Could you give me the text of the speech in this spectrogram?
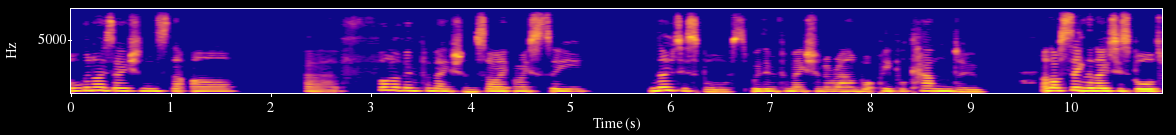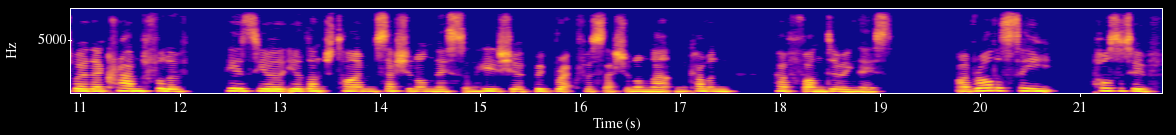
organisations that are uh, full of information. So I, I, see notice boards with information around what people can do. I love seeing the notice boards where they're crammed full of here's your, your lunchtime session on this, and here's your big breakfast session on that, and come and have fun doing this. I'd rather see positive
